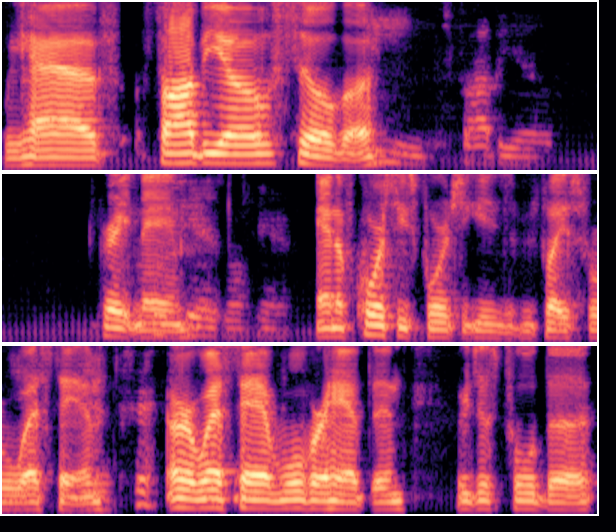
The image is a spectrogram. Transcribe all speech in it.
We have Fabio Silva. Fabio. Great name. He has long hair. And of course, he's Portuguese. He plays for West Ham. Or West Ham, Wolverhampton. We just pulled the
